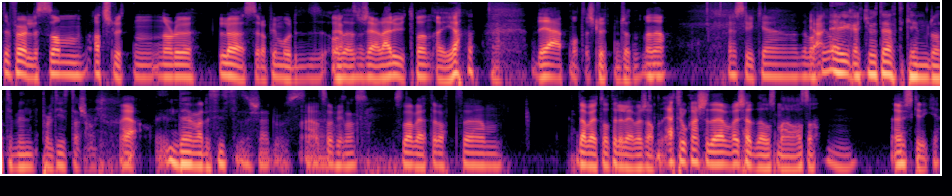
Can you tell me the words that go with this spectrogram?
Det føles som at slutten, når du løser opp i mord og Ja. det som skjer der ute på den øya, det er på en måte slutten, slutten. Men ja. Jeg husker ikke Det var Ja, ikke noe. jeg rekrutterte Kim da til min politistasjon. Ja. Det var det siste som skjedde hos, Ja, så eh, fint. hos oss. Så da vet dere at um, Da vet du at dere lever sammen. Jeg tror kanskje det skjedde hos meg også. Mm. Jeg husker ikke.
